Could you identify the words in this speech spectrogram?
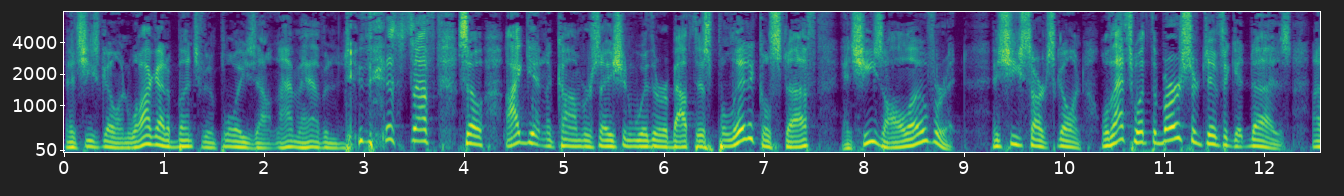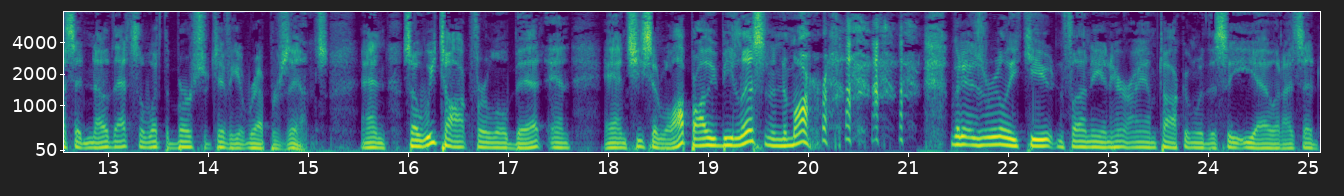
And she's going, Well, I got a bunch of employees out and I'm having to do this stuff. So I get in a conversation with her about this political stuff and she's all over it. And she starts going, Well, that's what the birth certificate does. And I said, No, that's what the birth certificate represents. And so we talked for a little bit and, and she said, Well, I'll probably be listening tomorrow. but it was really cute and funny. And here I am talking with the CEO, and I said,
